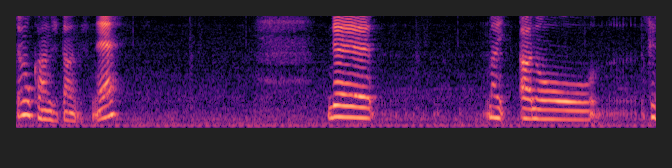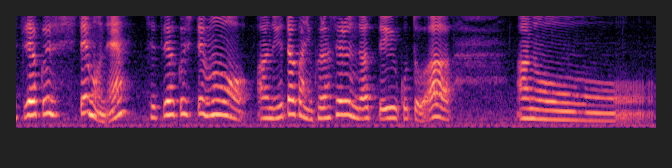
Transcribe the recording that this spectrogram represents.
とても感じたんですね。でまああの節約してもね節約してもあの豊かに暮らせるんだっていうことはあの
